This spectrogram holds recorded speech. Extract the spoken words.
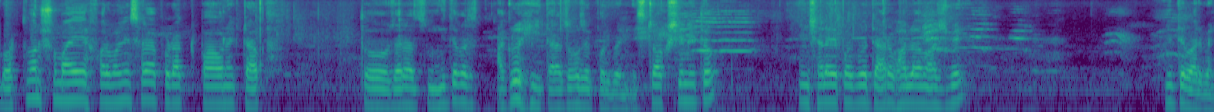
বর্তমান সময়ে ফরমালিন ছাড়া প্রোডাক্ট পাওয়া অনেক টাফ তো যারা নিতে আগ্রহী, তারা যোগাযোগ করবেন। স্টক সীমিত। ইনশাল্লাহ এর পরবর্তী আরও ভালো আম আসবে। নিতে পারবেন।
